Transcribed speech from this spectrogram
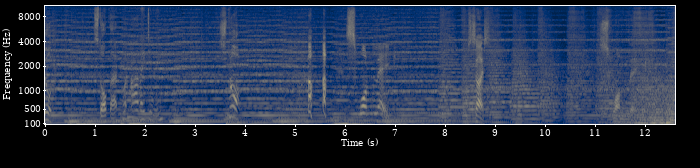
No. Stop that. What are they doing? Stop! Swan Lake. Precisely. Swan Lake.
